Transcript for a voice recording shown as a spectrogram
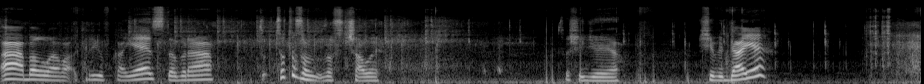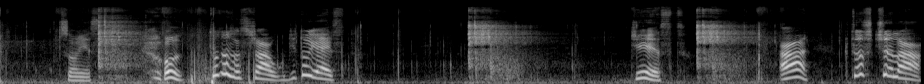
A, mała kryjówka jest, dobra. Co, co to za, za strzały? Co się dzieje? Mi się wydaje? Co jest? O, co to za strzał? Gdzie to jest? Gdzie jest? A, kto strzela?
